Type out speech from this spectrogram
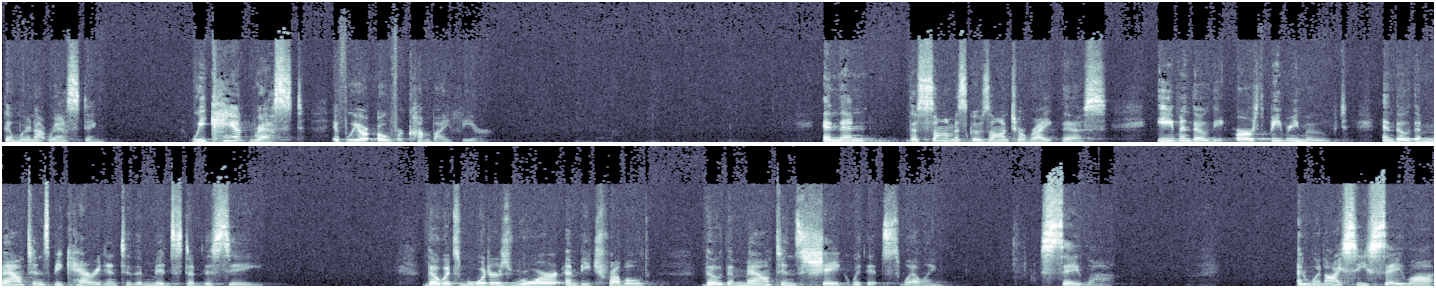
then we're not resting. We can't rest if we are overcome by fear. And then the psalmist goes on to write this Even though the earth be removed, and though the mountains be carried into the midst of the sea, Though its waters roar and be troubled, though the mountains shake with its swelling. Selah. And when I see Selah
